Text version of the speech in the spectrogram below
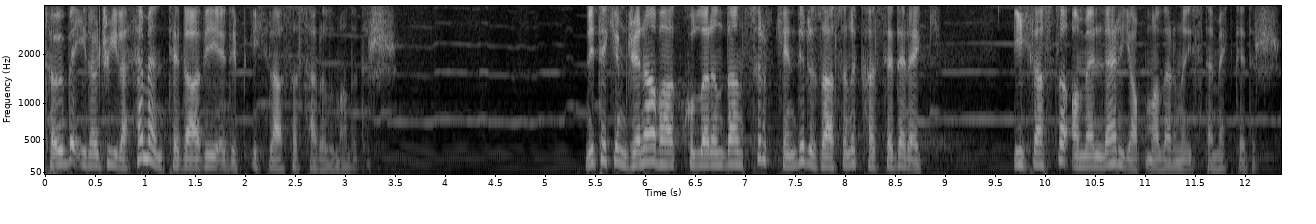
tövbe ilacıyla hemen tedavi edip ihlasa sarılmalıdır. Nitekim Cenab-ı Hak kullarından sırf kendi rızasını kastederek ihlaslı ameller yapmalarını istemektedir.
